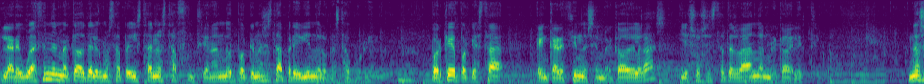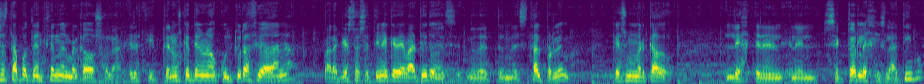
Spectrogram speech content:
la regulación del mercado de como está prevista no está funcionando porque no se está previendo lo que está ocurriendo. ¿Por qué? Porque está encareciéndose el mercado del gas y eso se está trasladando al mercado eléctrico. No se está potenciando el mercado solar. Es decir, tenemos que tener una cultura ciudadana para que esto se tiene que debatir donde, está el problema, que es un mercado en el sector legislativo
